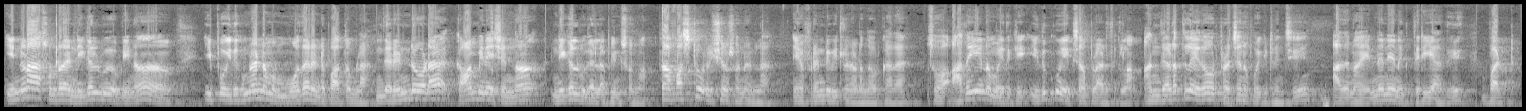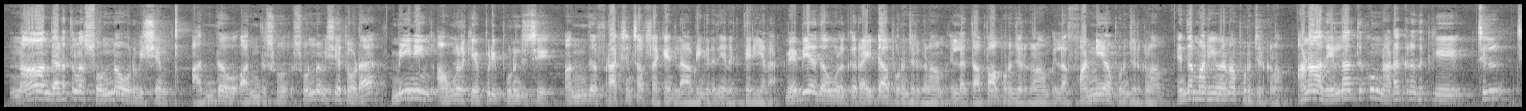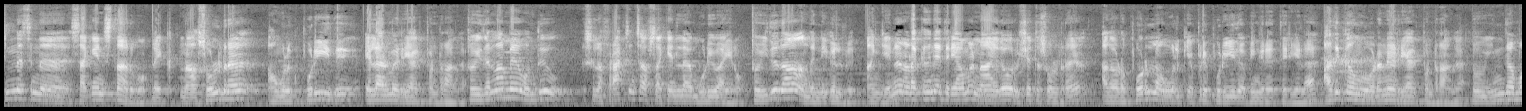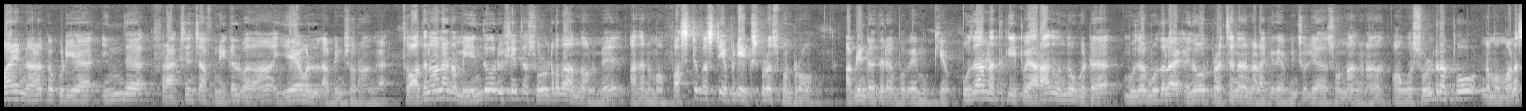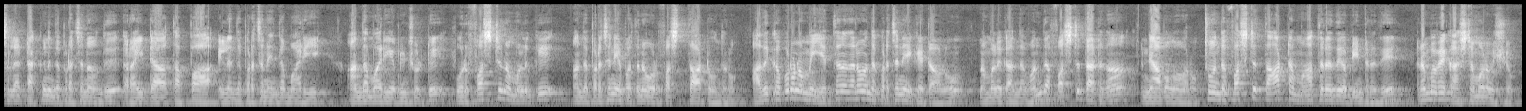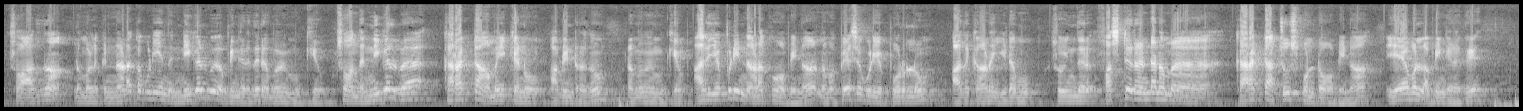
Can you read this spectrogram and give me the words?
என்னடா சொல்கிற நிகழ்வு அப்படின்னா இப்போ இதுக்கு முன்னாடி நம்ம முதல் ரெண்டு பார்த்தோம்ல. இந்த ரெண்டோட காம்பினேஷன் தான் நிகழ்வுகள் அப்படின்னு சொல்லலாம். நான் ஃபஸ்ட்டு ஒரு விஷயம் சொன்னேன்ல என் ஃப்ரெண்டு வீட்டில் நடந்த ஒரு கதை. ஸோ அதையே நம்ம இதுக்கு இதுக்கும் எக்ஸாம்பிளாக எடுத்துக்கலாம். அந்த இடத்துல ஏதோ ஒரு பிரச்சனை போய்கிட்டு இருந்துச்சு. அது நான் என்னன்னு எனக்கு தெரியாது. பட் நான் அந்த இடத்துல சொன்ன ஒரு விஷயம் அந்த அந்த சொ- சொன்ன விஷயத்தோட மீனிங் அவங்களுக்கு எப்படி புரிஞ்சுச்சு? அந்த ஃப்ராக்ஷன்ஸ் ஆஃப் செகண்டில் அப்படிங்கிறது எனக்கு தெரியல. மேபி அது அவங்களுக்கு ரைட்டாக புரிஞ்சிருக்கலாம் இல்லை தப்பாக புரிஞ்சிருக்கலாம் இல்லை ஃபன்னியாக புரிஞ்சிருக்கலாம். எந்த மாதிரி வேணால் புரிஞ்சிருக்கலாம். ஆனால் அது எல்லாத்துக்கும் நடக்கிறதுக்கு சில் சின்ன சின்ன செகண்ட்ஸ் தான் இருக்கும். லைக் நான் சொல்கிறேன் அவங்களுக்கு புரியுது எல்லாருமே ரியாக்ட் பண்ணுறாங்க ஸோ இதெல்லாமே வந்து சில ஃப்ராக்ஷன்ஸ் ஆஃப் செகண்டில் முடிவாயிரும். ஸோ இதுதான் அந்த நிகழ்வு. அங்கே என்ன நடக்குதுன்னே தெரியாமல் நான் ஏதோ ஒரு விஷயத்த சொல்கிறேன் அதோட பொருள் அவங்களுக்கு எப்படி புரியுது அப்படிங்கிறது தெரியல. அதுக்கு அவங்க உடனே ரியாக்ட் பண்ணுறாங்க ஸோ இந்த மாதிரி நடக்கக்கூடிய இந்த ஃப்ராக்ஷன்ஸ் ஆஃப் நிகழ்வை தான் ஏவல் அப்படின்னு சொல்கிறாங்க ஸோ அதனால் நம்ம எந்த ஒரு விஷயத்த சொல்கிறதா இருந்தாலுமே அதை நம்ம ஃபஸ்ட்டு ஃபஸ்ட்டு எப்படி எக்ஸ்பிரஸ் பண்ணுறோம் அப்படின்றது ரொம்பவே முக்கியம். உதாரணத்துக்கு இப்போ யாராவது வந்து உங்கள்கிட்ட முத முதல்ல ஏதோ ஒரு பிரச்சனை நடக்குது அப்படின்னு சொல்லி அதை சொன்னாங்கன்னா அவங்க சொல்கிறப்போ நம்ம மனசில் டக்குன்னு இந்த பிரச்சனை வந்து ரைட்டா தப்பா இல்லை இந்த பிரச்சனை இந்த மாதிரி அந்த மாதிரி அப்படின்னு சொல்லிட்டு ஒரு ஃபஸ்ட்டு நம்மளுக்கு அந்த பிரச்சனையை பற்றின ஒரு ஃபஸ்ட் தாட் வந்துடும் அதுக்கப்புறம் நம்ம எத்தனை தடவை அந்த பிரச்சனையை கேட்டாலும் நம்மளுக்கு அந்த வந்த ஃபஸ்ட்டு தாட்டு தான் ஞாபகம் வரும். ஸோ இந்த ஃபஸ்ட்டு தாட்டை மாற்றுறது அப்படின்றது ரொம்பவே கஷ்டமான விஷயம். ஸோ அதுதான். நம்மளுக்கு நடக்கக்கூடிய இந்த நிகழ்வு அப்படிங்கிறது ரொம்பவே முக்கியம். ஸோ அந்த நிகழ்வை கரெக்டாக அமைக்கணும் அப்படின்றதும் ரொம்பவே முக்கியம். அது எப்படி நடக்கும் அப்படின்னா நம்ம பேசக்கூடிய பொருளும் அதுக்கான இடமும். ஸோ இந்த ஃபஸ்ட் ஃபஸ்ட்டு ரெண்டை நம்ம கரெக்டாக சூஸ் பண்ணிட்டோம் அப்படின்னா ஏவல் அப்படிங்கிறது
